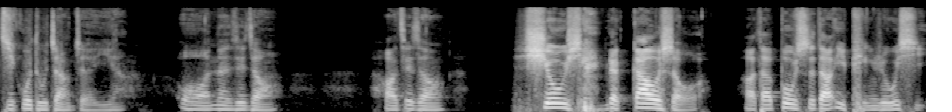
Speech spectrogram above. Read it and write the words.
给孤独长者一样，哇，那这种，好这种修行的高手啊，他布施到一贫如洗。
